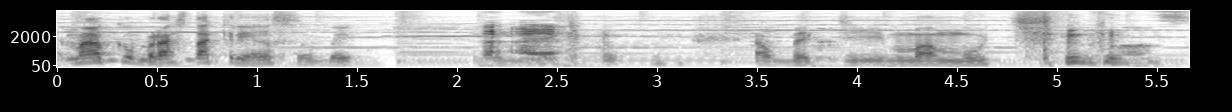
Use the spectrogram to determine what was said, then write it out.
É maior que o braço da criança, o bacon. É, É o bacon de mamute. nossa.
